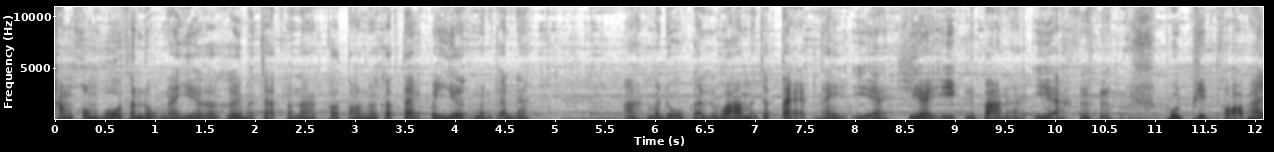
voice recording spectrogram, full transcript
ทำคอมโบสนุกนะเฮียก็เคยมาจัดแล้วนะ ก็ตอนนั้นก็แตกไปเยอะเหมือนกันนะอะ มาดูกันว่ามันจะแตกให้เอียเฮียอีกหรือเปล่านะ เอีย พูดผิดขออภัย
